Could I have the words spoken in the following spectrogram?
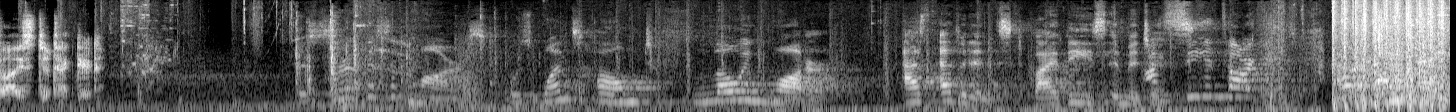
Device detected. The surface of Mars was once home to flowing water, as evidenced by these images. a target! At one point,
